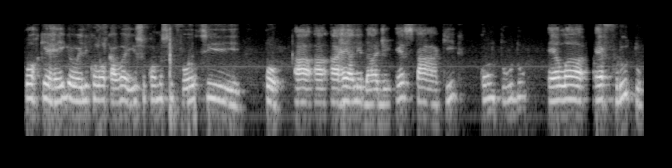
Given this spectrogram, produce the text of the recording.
porque Hegel ele colocava isso como se fosse pô, a, a, a realidade está aqui, contudo, ela é fruto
